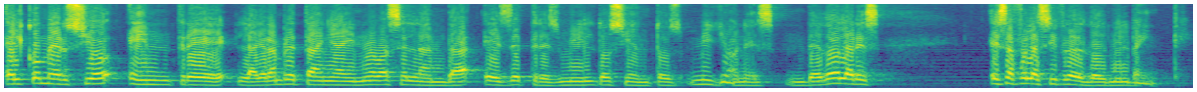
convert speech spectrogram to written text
el comercio entre la Gran Bretaña y Nueva Zelanda es de 3.200 millones de dólares. Esa fue la cifra del 2020.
